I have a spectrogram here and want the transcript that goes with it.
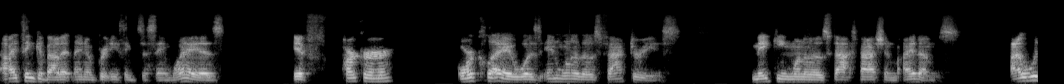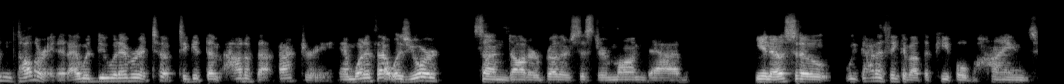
I think about it, and I know Brittany thinks the same way. Is if Parker or Clay was in one of those factories making one of those fast fashion items, I wouldn't tolerate it. I would do whatever it took to get them out of that factory. And what if that was your son, daughter, brother, sister, mom, dad? You know, so we got to think about the people behind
